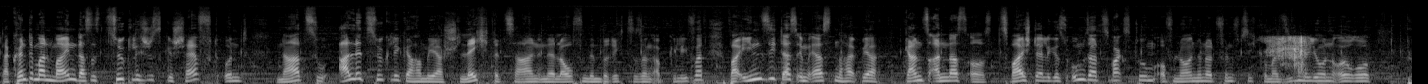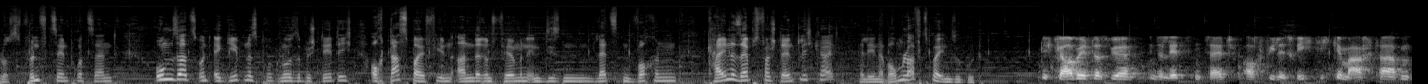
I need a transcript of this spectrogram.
Da könnte man meinen, das ist zyklisches Geschäft und nahezu alle Zykliker haben ja schlechte Zahlen in der laufenden Berichtssaison abgeliefert. Bei Ihnen sieht das im ersten Halbjahr ganz anders aus. Zweistelliges Umsatzwachstum auf 950,7 Millionen Euro plus 15 Prozent. Umsatz- und Ergebnisprognose bestätigt. Auch das bei vielen anderen Firmen in diesen letzten Wochen keine Selbstverständlichkeit. Helena, warum läuft es bei Ihnen so gut? Ich glaube, dass wir in der letzten Zeit auch vieles richtig gemacht haben,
